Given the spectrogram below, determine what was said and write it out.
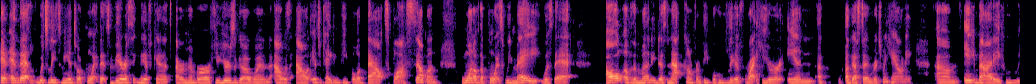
And and that which leads me into a point that's very significant. I remember a few years ago when I was out educating people about SPLOST 7, one of the points we made was that all of the money does not come from people who live right here in Augusta and Richmond County. Um, anybody who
